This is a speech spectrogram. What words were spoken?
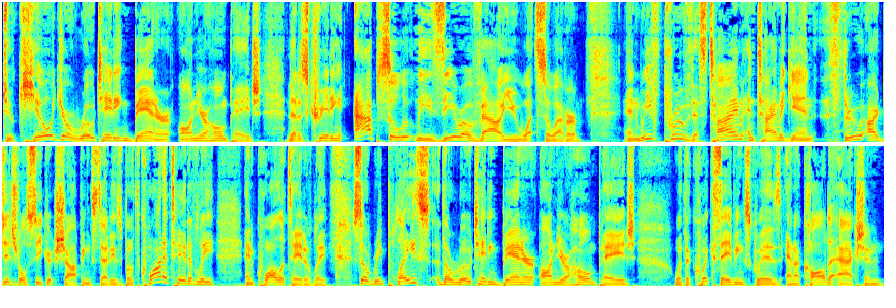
to kill your rotating banner on your homepage that is creating absolutely zero value whatsoever. And we've proved this time and time again through our digital secret shopping studies, both quantitatively and qualitatively. So replace the rotating banner on your homepage with a quick savings quiz and a call to action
